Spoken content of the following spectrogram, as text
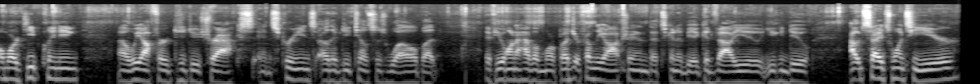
a more deep cleaning, uh, we offer to do tracks and screens, other details as well. But if you want to have a more budget friendly option that's going to be a good value, you can do outsides once a year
